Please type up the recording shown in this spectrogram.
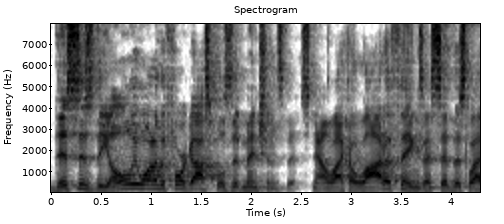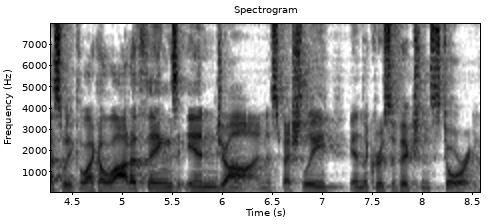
This is the only one of the four gospels that mentions this. Now, like a lot of things, I said this last week, like a lot of things in John, especially in the crucifixion story,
